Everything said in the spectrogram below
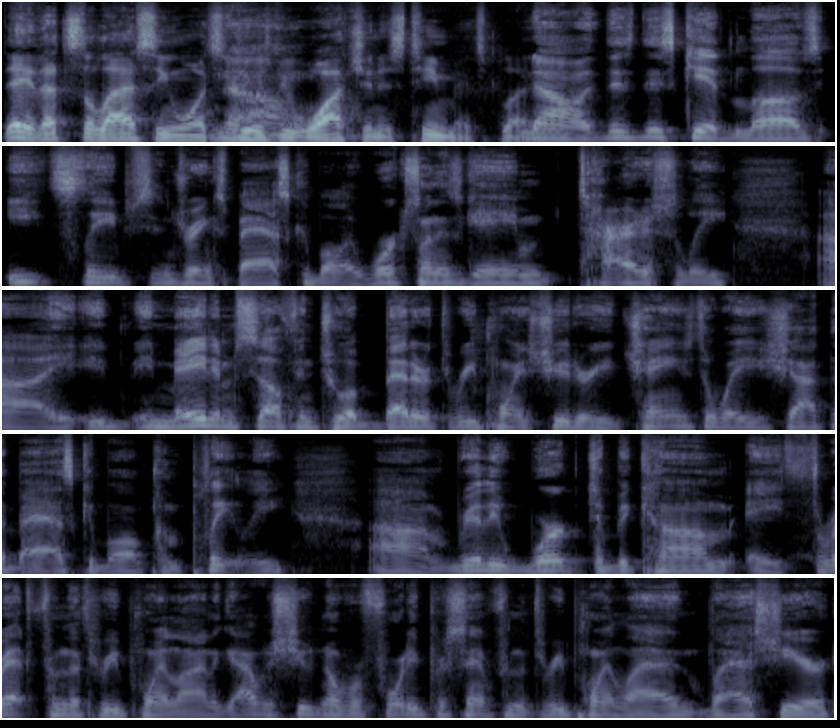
Hey, that's the last thing he wants to do is be watching his teammates play. No, this this kid loves, eats, sleeps, and drinks basketball. He works on his game tirelessly. Uh, he, he made himself into a better three point shooter. He changed the way he shot the basketball completely. Um, really worked to become a threat from the three point line. The guy was shooting over 40% from the three point line last year.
